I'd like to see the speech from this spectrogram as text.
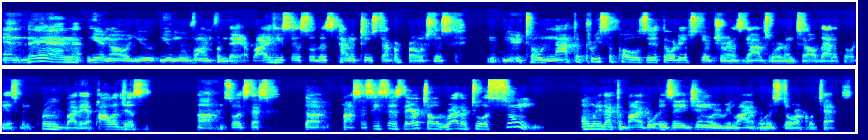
and then you know you you move on from there right he says so this kind of two step approach this you're told not to presuppose the authority of Scripture as God's word until that authority has been proved by the apologists. Uh, so it's that's the process. He says they are told rather to assume only that the Bible is a generally reliable historical text.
